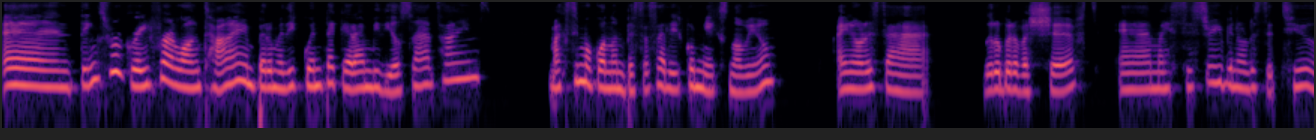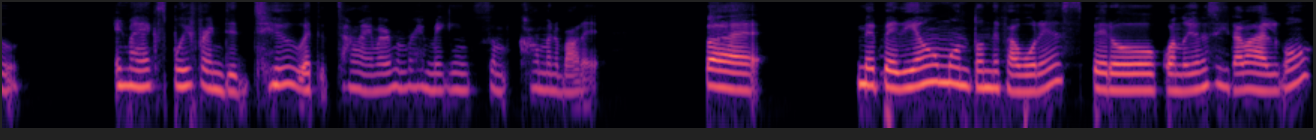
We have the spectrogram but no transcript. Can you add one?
And things were great for a long time, pero me di cuenta que era envidiosa at times. Máximo cuando empecé a salir con mi exnovio. I noticed that a little bit of a shift, and my sister even noticed it too. And my ex boyfriend did too at the time. I remember him making some comment about it. But me pedía un montón de favores, pero cuando yo necesitaba algo,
